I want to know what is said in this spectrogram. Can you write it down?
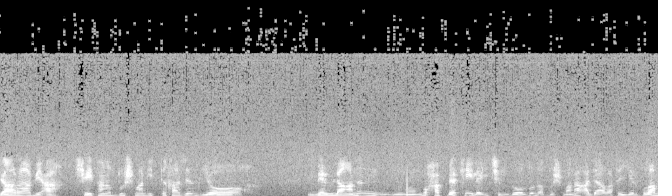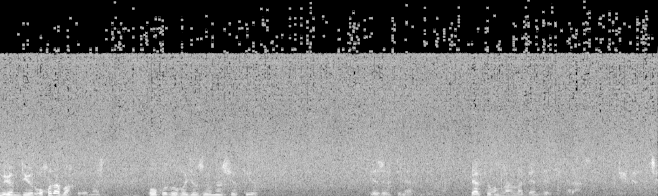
Ya Rabia şeytanı düşman ittihaz edin. Yok. Mevla'nın muhabbetiyle için doldu da düşmana adavata yer bulamıyorum diyor. Oku da bakıyor. Okudu hoca zorla yok diyor. Özür dilerim diyor. Belki onlarla ben de itiraz diyor hoca.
